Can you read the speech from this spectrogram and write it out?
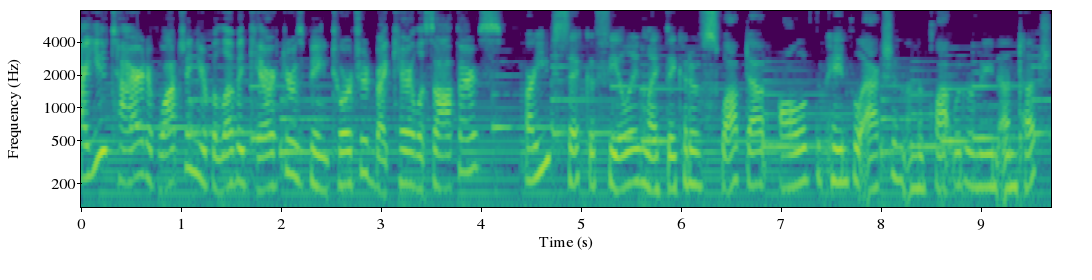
Are you tired of watching your beloved characters being tortured by careless authors? Are you sick of feeling like they could have swapped out all of the painful action and the plot would remain untouched?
